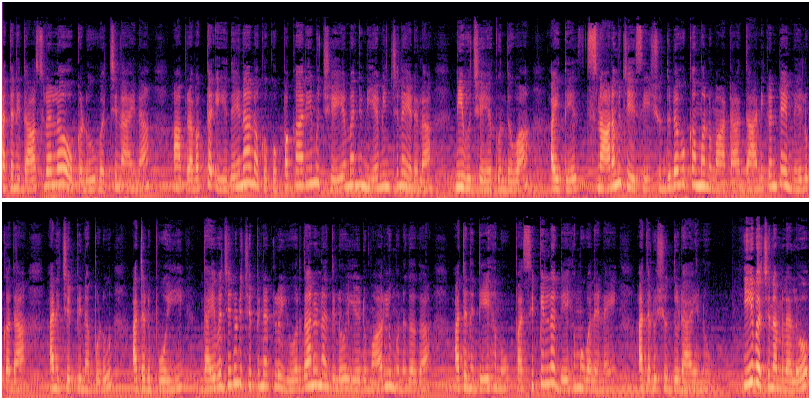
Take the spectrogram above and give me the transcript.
అతని దాసులలో ఒకడు వచ్చిన ఆయన ఆ ప్రవక్త ఏదైనా ఒక గొప్ప కార్యము చేయమని నియమించిన ఎడల నీవు చేయకుందువా? అయితే స్నానము చేసి శుద్ధుడవు కమ్మను మాట దానికంటే మేలు కదా? అని చెప్పినప్పుడు అతడు పోయి దైవజనుడు చెప్పినట్లు యోర్దాను నదిలో ఏడు మార్లు మునుగగా అతని దేహము పసిపిల్ల దేహము వలెనై అతడు శుద్ధుడాయను. ఈ వచనములలో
